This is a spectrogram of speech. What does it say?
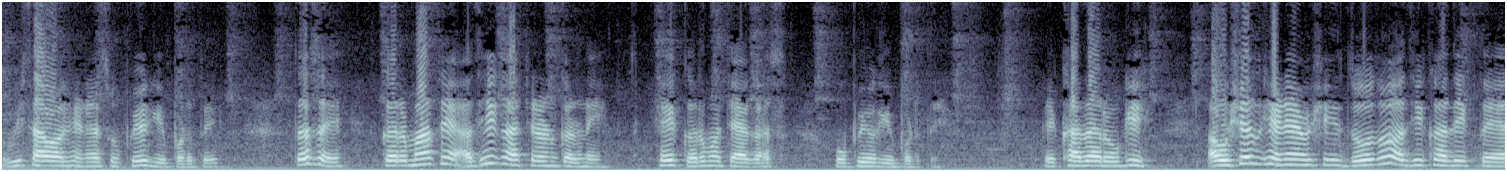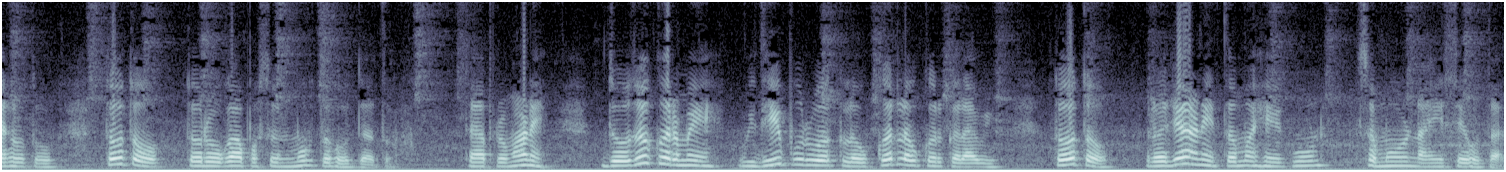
विसावा घेण्यास उपयोगी पडते. तसे कर्माचे अधिक आचरण करणे हे कर्मत्यागास उपयोगी पडते. एखादा रोगी औषध घेण्याविषयी जो जो अधिकाधिक तयार होतो तो तो तो रोगापासून मुक्त होत जातो. त्याप्रमाणे जो जो कर्मे विधीपूर्वक लवकर लवकर करावी तो तो रज आणि तम हे गुण समूळ नाहीसे होतात.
